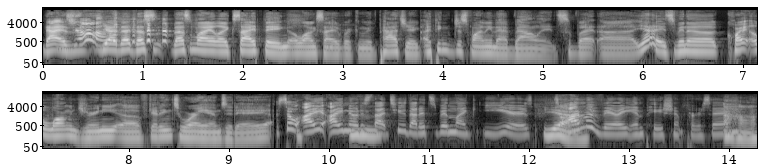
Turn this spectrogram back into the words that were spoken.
that is job. yeah that, that's that's my like side thing alongside working with Patrick. I think just finding that balance. But uh yeah, it's been a quite a long journey of getting to where I am today. So I I noticed that too that it's been like years. Mm-hmm. Yeah. So I'm a very impatient person. Uh-huh.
